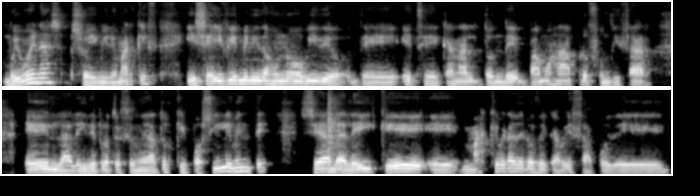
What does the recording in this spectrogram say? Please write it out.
Muy buenas, soy Emilio Márquez y seáis bienvenidos a un nuevo vídeo de este canal donde vamos a profundizar en la ley de protección de datos que posiblemente sea la ley que eh, más quebraderos de cabeza puede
